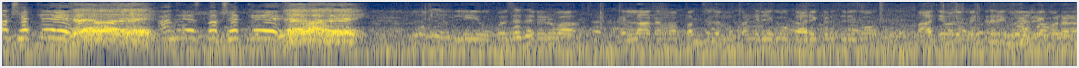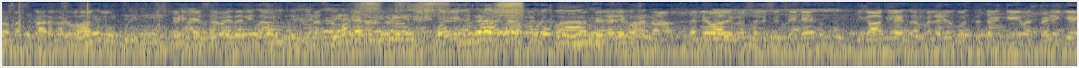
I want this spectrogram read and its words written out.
ಪಕ್ಷಕ್ಕೆ. ಕಾಂಗ್ರೆಸ್ ಪಕ್ಷಕ್ಕೆ. ಉಪಸ್ಥಿತರಿರುವ ಎಲ್ಲ ನಮ್ಮ ಪಕ್ಷದ ಮುಖಂಡರಿಗೂ, ಕಾರ್ಯಕರ್ತರಿಗೂ, ಮಾಧ್ಯಮದ ಮಿತ್ರರಿಗೂ ಎಲ್ಲರಿಗೂ ನನ್ನ ನಮಸ್ಕಾರಗಳು ಹಾಗೂ ಕಡಿಮೆ ಸಮಯದಲ್ಲಿ ತಮ್ಮೆಲ್ಲರಿಗೂ ನನ್ನ ಧನ್ಯವಾದಗಳು ಸಲ್ಲಿಸುತ್ತೇನೆ. ಈಗಾಗಲೇ ತಮ್ಮೆಲ್ಲರಿಗೂ ಗೊತ್ತಿದ್ದಂಗೆ ಇವತ್ತು ಬೆಳಿಗ್ಗೆ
